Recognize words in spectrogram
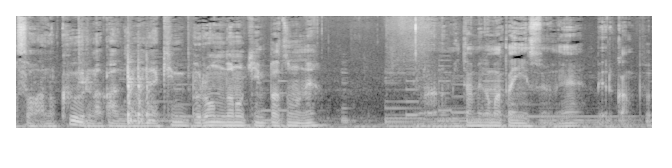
そうあのクールな感じのね金ブロンドの金髪のね。あの見た目がまたいいんですよねベルカンプ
